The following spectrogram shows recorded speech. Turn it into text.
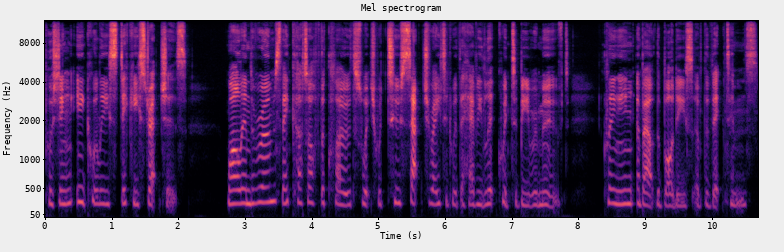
pushing equally sticky stretchers, while in the rooms they cut off the clothes which were too saturated with the heavy liquid to be removed, clinging about the bodies of the victims.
